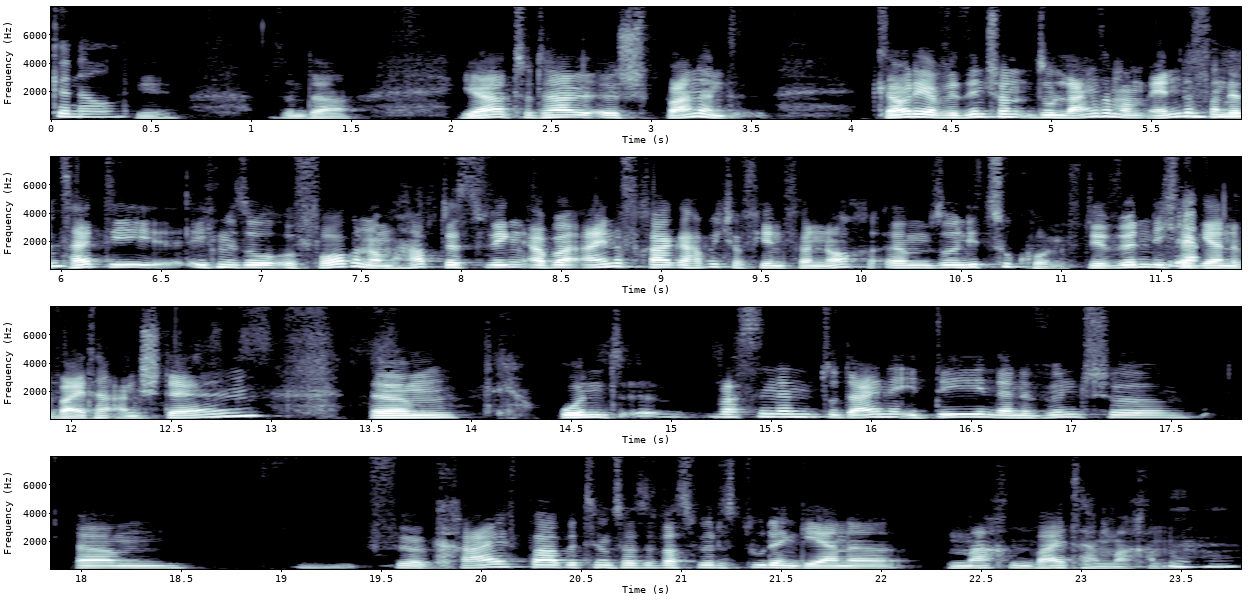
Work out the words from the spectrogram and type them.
Genau. Die sind da. Ja, total äh, spannend. Claudia, wir sind schon so langsam am Ende mhm. von der mhm. Zeit, die ich mir so vorgenommen habe. Deswegen, aber eine Frage habe ich auf jeden Fall noch, ähm, so in die Zukunft. Wir würden dich ja, ja gerne weiter anstellen. Ähm, und äh, was sind denn so deine Ideen, deine Wünsche ähm, für greifbar, beziehungsweise was würdest du denn gerne machen, weitermachen?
